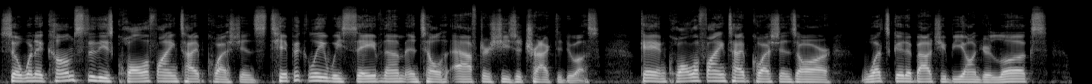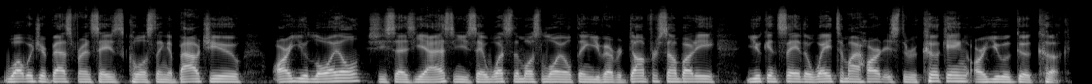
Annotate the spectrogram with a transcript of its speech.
So, when it comes to these qualifying type questions, typically we save them until after she's attracted to us. Okay, and qualifying type questions are what's good about you beyond your looks? What would your best friend say is the coolest thing about you? Are you loyal? She says yes. And you say, What's the most loyal thing you've ever done for somebody? You can say, The way to my heart is through cooking. Are you a good cook?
